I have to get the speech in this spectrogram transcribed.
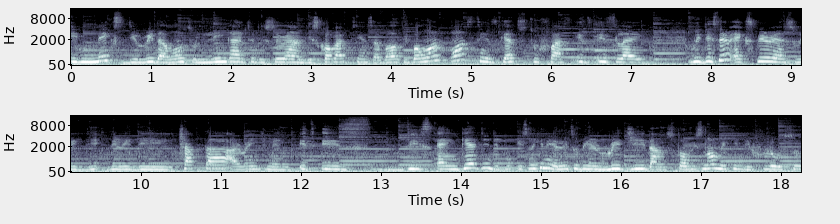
it makes the reader want to linger into the story and discover things about it. But once once things get too fast it's, it's like with the same experience with the, the, the chapter arrangement it is disengaging the book. It's making it a little bit rigid and stuff. It's not making the flow so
